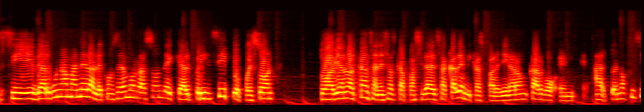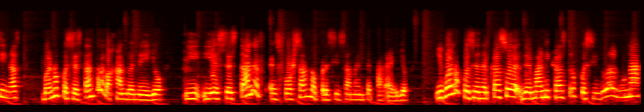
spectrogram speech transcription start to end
si de alguna manera le concedemos razón de que al principio, pues son, todavía no alcanzan esas capacidades académicas para llegar a un cargo en alto en oficinas, bueno, pues están trabajando en ello y, se están esforzando precisamente para ello. Y bueno, pues en el caso de, Manny Castro, pues sin duda alguna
